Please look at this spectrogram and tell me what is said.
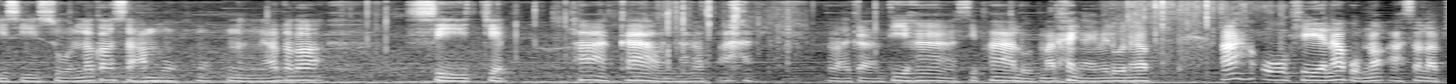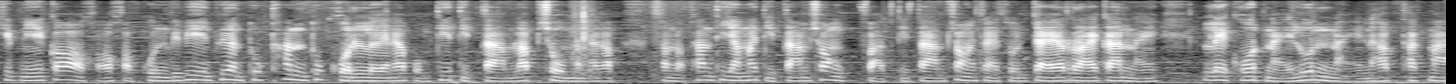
2440 แล้วก็ 3661 นะครับแล้วก็ 4759 นะครับอะ รายการที่5 15หลุดมาได้ไงไม่รู้นะครับอะโอเคนะครับผมเนาะอะสำหรับคลิปนี้ก็ขอขอบคุณพี่ๆเพื่อนทุกท่านทุกคนเลยนะครับผมที่ติดตามรับชมนะครับสำหรับท่านที่ยังไม่ติดตามช่องฝากติดตามช่องให้สนใจรายการไหนเลขโค้ดไหนรุ่นไหนนะครับ ทักมา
